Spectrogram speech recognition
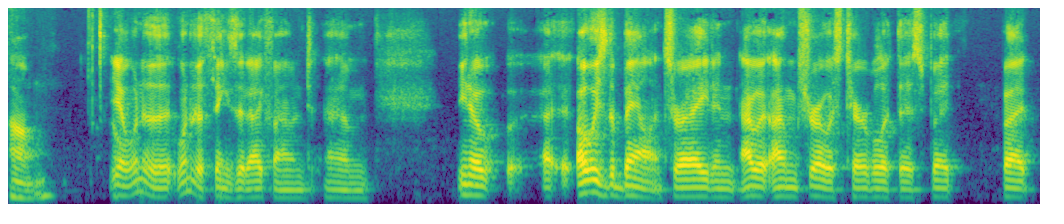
Um, yeah, one of the one of the things that I found, um, you know, uh, uh always the balance, right? And i w- I'm sure I was terrible at this, but but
